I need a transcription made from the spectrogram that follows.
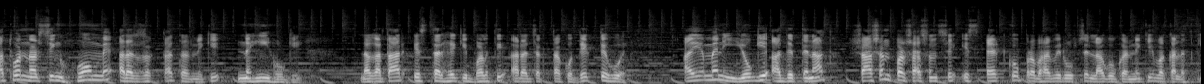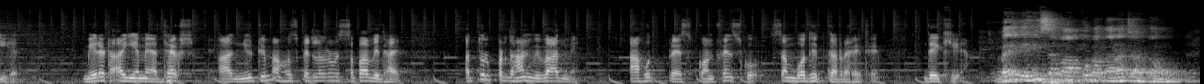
अथवा नर्सिंग होम में अराजकता करने की नहीं होगी। लगातार इस तरह की बढ़ती अराजकता को देखते हुए आईएमए योगी आदित्यनाथ शासन प्रशासन से इस एक्ट को प्रभावी रूप से लागू करने की वकालत की है। मेरठ आईएमए अध्यक्ष, आज न्यूट्रीमा हॉस्पिटल में सपा विधायक, अतुल प्रधान विवाद में आहूत प्रेस कॉन्फ्रेंस को संबोधित कर रहे थे। देखिए। मैं यही सब आपको बताना चाहता हूँ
